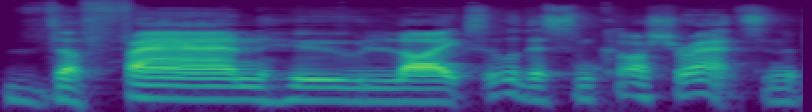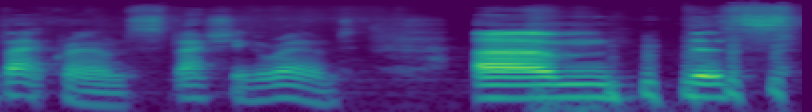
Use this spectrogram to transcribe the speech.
the fan who likes. Oh, there's some Karsh rats in the background splashing around. Um, there's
